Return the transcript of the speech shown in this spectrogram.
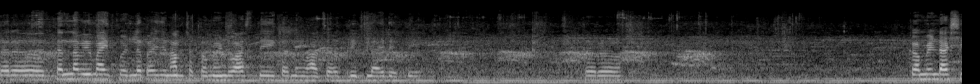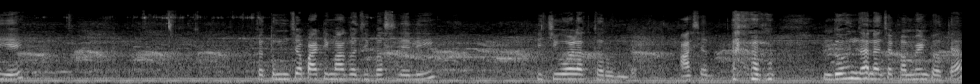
तर त्यांना बी माहीत पडलं पाहिजे ना आमच्या कमेंट वाचते का नाही वाचत रिप्लाय देते. तर कमेंट अशी आहे. तर तुमच्या पाठीमागं जी बसलेली तिची ओळख करून द्या. अशा दोन जणाच्या कमेंट होत्या.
